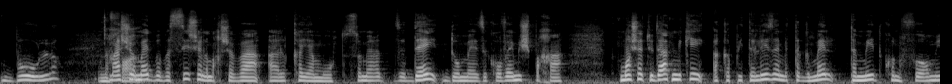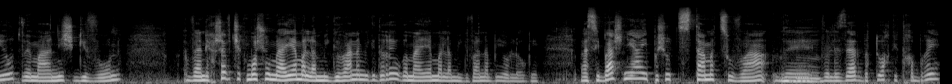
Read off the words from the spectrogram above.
בול. נכון. מה שעומד בבסיס של המחשבה על קיימות. זאת אומרת, זה די דומה, זה קרובי משפחה. כמו שאת יודעת, מיקי, הקפיטליזם מתגמל תמיד קונפורמיות ומעניש גיוון. ואני חושבת שכמו שהוא מאיים על המגוון המגדרי, הוא גם מאיים על המגוון הביולוגי. והסיבה השנייה היא פשוט סתם עצובה, ו- mm-hmm. ולזה את בטוח תתחברי,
